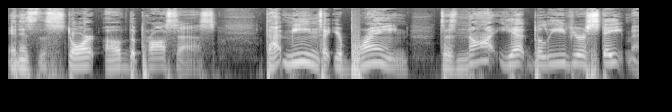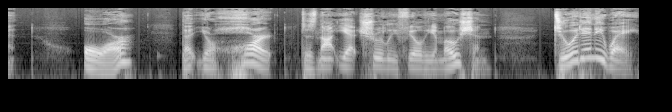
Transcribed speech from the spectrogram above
and is the start of the process. That means that your brain does not yet believe your statement or that your heart does not yet truly feel the emotion. Do it anyway.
